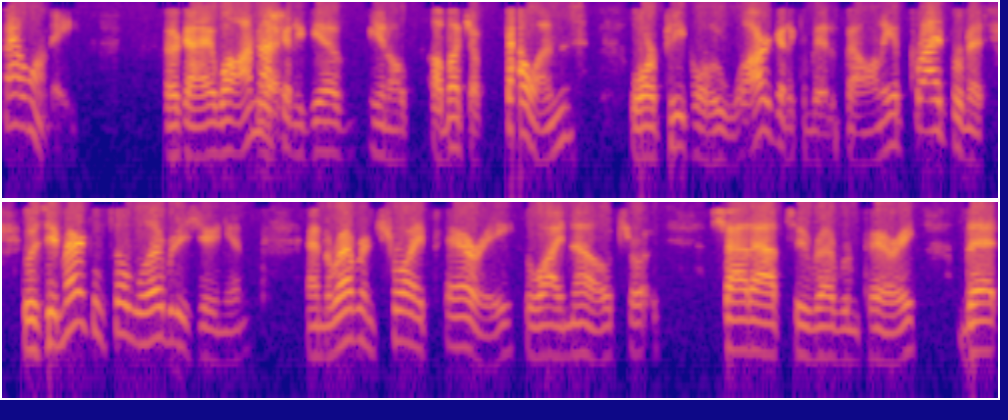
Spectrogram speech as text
felony. Okay, well, I'm not Right. going to give you know a bunch of felons or people who are going to commit a felony a pride permit. It was the American Civil Liberties Union and the Reverend Troy Perry, who I know. Troy, shout out to Reverend Perry. That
